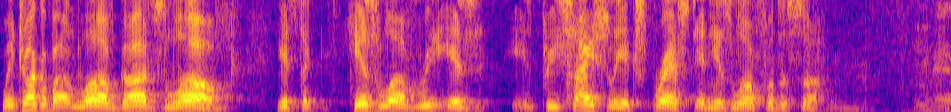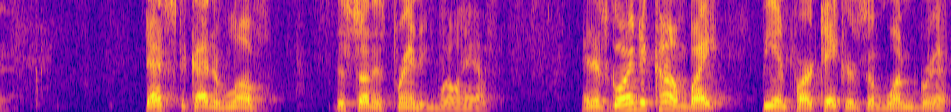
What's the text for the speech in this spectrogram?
When we talk about love, God's love, it's the His love re, is, is precisely expressed in His love for the Son. Amen. That's the kind of love the Son is praying that you will have. And it's going to come by being partakers of one bread.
